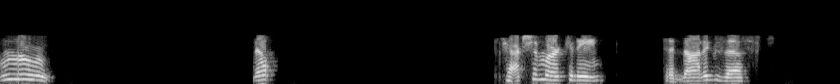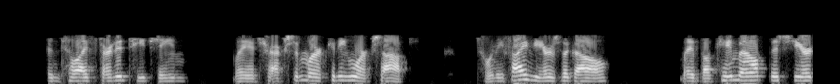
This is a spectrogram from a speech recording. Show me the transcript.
Mm. Nope. Attraction marketing did not exist until I started teaching my attraction marketing workshops 25 years ago. My book came out this year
